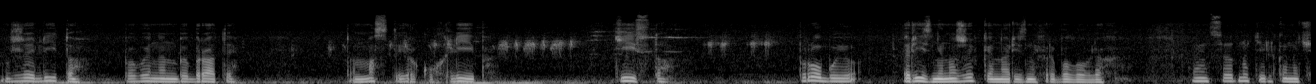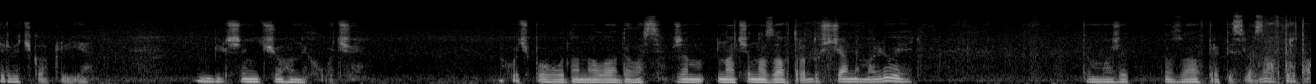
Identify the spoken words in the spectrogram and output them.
Вже літо повинен би брати там мастирку, хліб, тісто. Пробую різні наживки на різних риболовлях. Він все одно тільки на черв'ячка клює. Більше нічого не хоче. Хоч погода наладилась. Вже наче на завтра доща не малюють. То може завтра, післязавтра там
